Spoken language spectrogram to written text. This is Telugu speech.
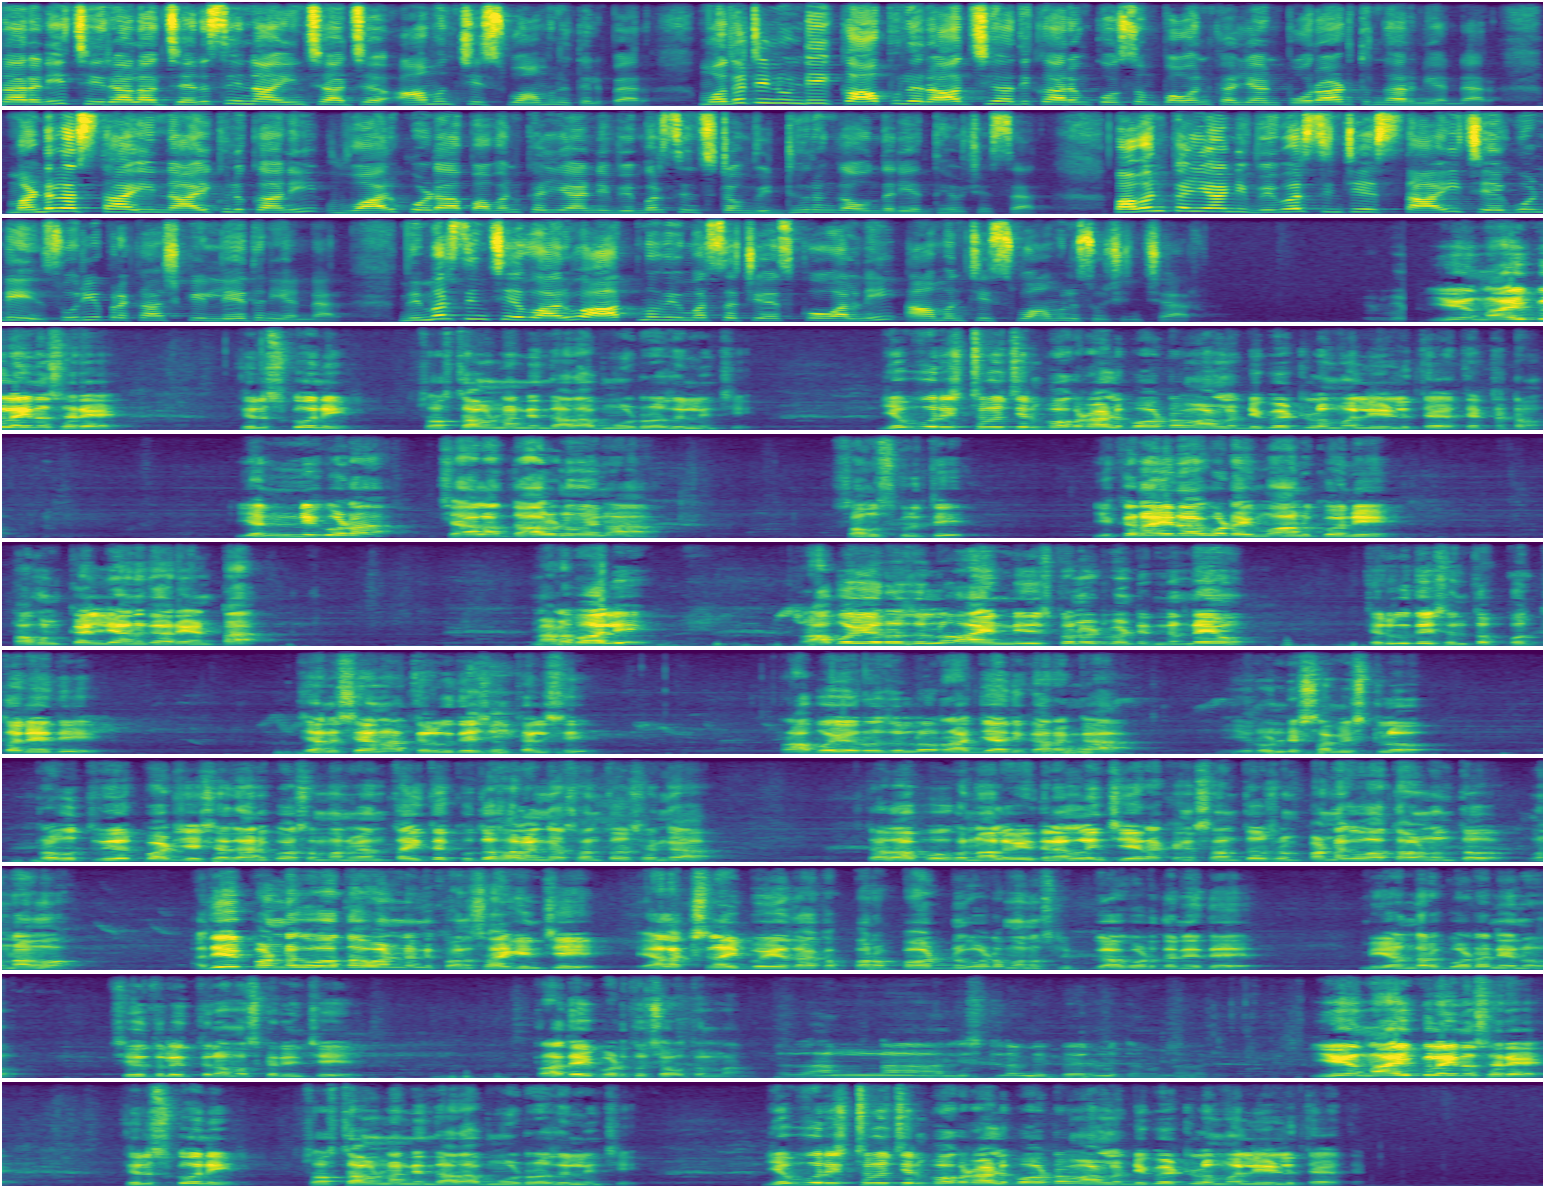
ఉన్నారని చీరాల జనసేన ఇన్ఛార్జ్ ఆమంచి స్వాములు తెలిపారు. మొదటి నుండి కాపుల రాజ్యాధికారం కోసం పవన్ కళ్యాణ్ పోరాడుతున్నారని అన్నారు. మండల స్థాయి నాయకులు కానీ వారు కూడా పవన్ కళ్యాణ్ని విమర్శించడం విడ్డూరంగా ఉందని అధ్యయం చేశారు. పవన్ కళ్యాణ్ని విమర్శించే స్థాయి చేగొండి సూర్యప్రకాష్కి లేదని అన్నారు. విమర్శించేవారు ఆత్మ విమర్శ చేసుకోవాలని ఆమంచి స్వాములు సూచించారు. ఏ నాయకులైనా సరే తెలుసుకొని చూస్తా ఉన్నాను నేను దాదాపు మూడు రోజుల నుంచి ఎవరు ఇష్టం వచ్చిన ఒకడు వాళ్ళు పోవటం వాళ్ళ డిబేట్లో మళ్ళీ వీళ్ళు తిట్టడం ఇవన్నీ కూడా చాలా దారుణమైన సంస్కృతి. ఇకనైనా కూడా ఈ మానుకొని పవన్ కళ్యాణ్ గారి ఎంట నడవాలి. రాబోయే రోజుల్లో ఆయన తీసుకున్నటువంటి నిర్ణయం తెలుగుదేశంతో పొత్తు అనేది జనసేన తెలుగుదేశం కలిసి రాబోయే రోజుల్లో రాజ్యాధికారంగా ఈ రెండు సమిష్టిలో ప్రభుత్వం ఏర్పాటు చేసే దానికోసం మనం ఎంత అయితే కుతూహలంగా సంతోషంగా దాదాపు ఒక నాలుగైదు నెలల నుంచి ఏ రకంగా సంతోషం పండగ వాతావరణంతో ఉన్నామో అదే పండగ వాతావరణాన్ని కొనసాగించి ఎలక్షన్ అయిపోయేదాకా పొరపాటును కూడా మనం స్లిప్ కాకూడదనేదే మీ అందరికి కూడా నేను చేతులెత్తి నమస్కరించి ప్రాధేయపడుతూ చెబుతున్నాను. రానున్న లిస్టులో మీ పేరు ఉండిద్దామన్నారు ఏ నాయకులైనా సరే తెలుసుకొని చూస్తూ ఉన్నాను నేను దాదాపు మూడు రోజుల నుంచి. ఎవరు ఇష్టం వచ్చిన ఒకడు వాళ్ళు పోవటం వాళ్ళ డిబేట్లో మళ్ళీ వీళ్ళు తి-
